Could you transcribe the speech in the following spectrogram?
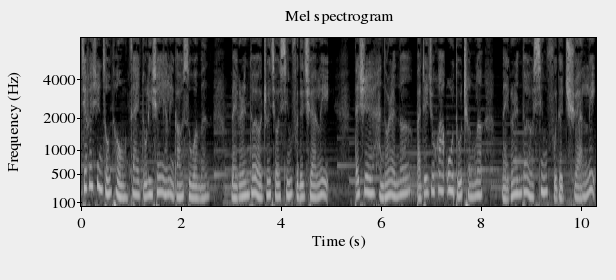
杰斐逊总统在独立宣言里告诉我们，每个人都有追求幸福的权利，但是很多人呢把这句话误读成了每个人都有幸福的权利。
